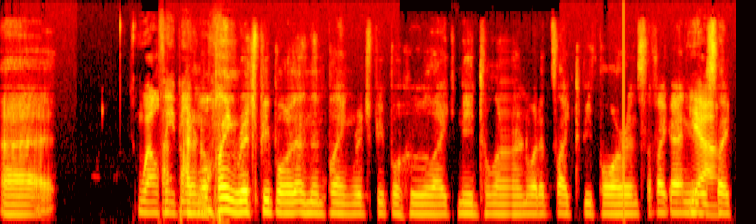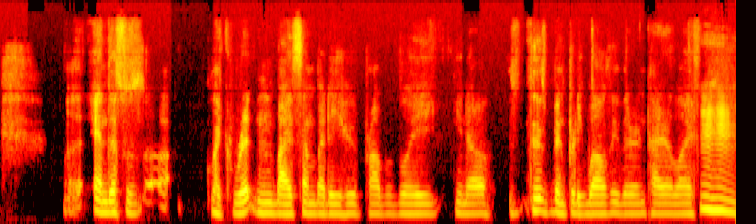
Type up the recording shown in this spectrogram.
uh Wealthy I, people. I don't know, playing rich people and then playing rich people who like need to learn what it's like to be poor and stuff like that. And you're just Yeah. like, uh, and this was uh, like written by somebody who probably, you know, has been pretty wealthy their entire life. hmm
